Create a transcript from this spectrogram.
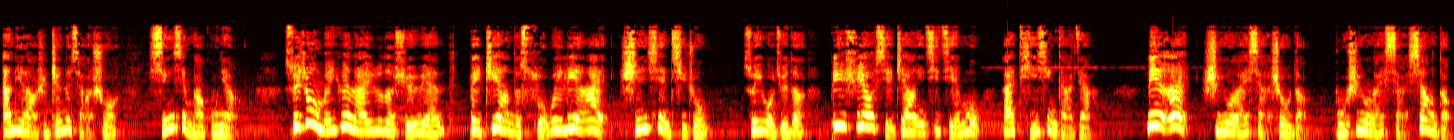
安迪老师真的想说，醒醒吧，姑娘！随着我们越来越多的学员被这样的所谓恋爱深陷其中。所以我觉得必须要写这样一期节目来提醒大家，恋爱是用来享受的，不是用来想象的。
